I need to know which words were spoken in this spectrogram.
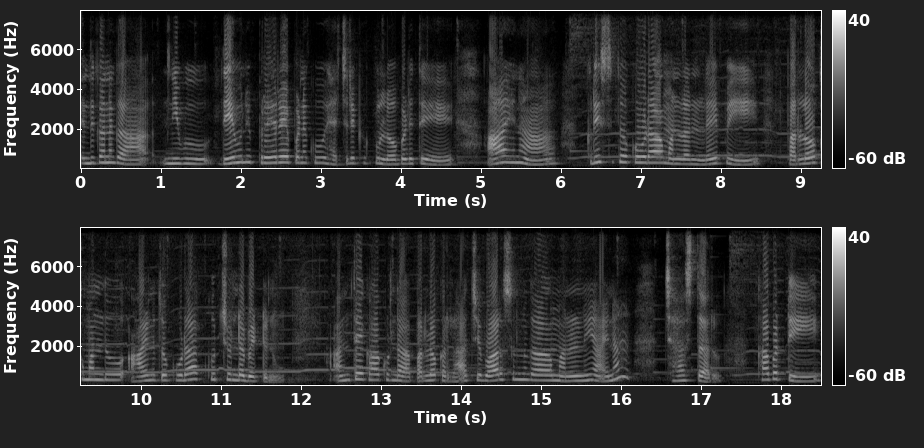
ఎందుకనగా నీవు దేవుని ప్రేరేపణకు హెచ్చరికకు లోబడితే ఆయన క్రీస్తుతో కూడా మనలను లేపి పరలోకమందు ఆయనతో కూడా కూర్చుండబెట్టును. అంతేకాకుండా పరలోక రాజ్య వారసులుగా మనల్ని ఆయన చేస్తారు. కాబట్టి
